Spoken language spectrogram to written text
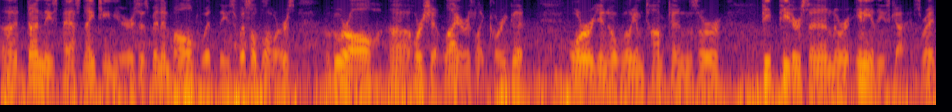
uh, done these past 19 years has been involved with these whistleblowers who are all uh, horseshit liars like Corey Goode or, you know, William Tompkins or Pete Peterson or any of these guys, right?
